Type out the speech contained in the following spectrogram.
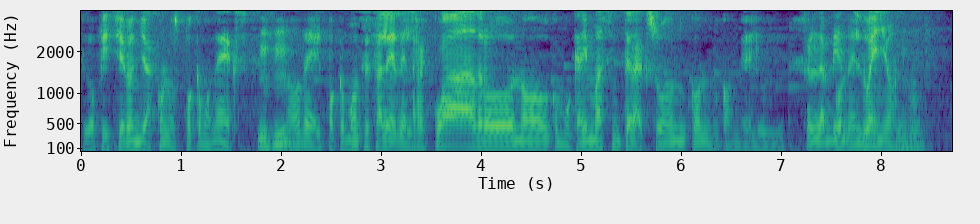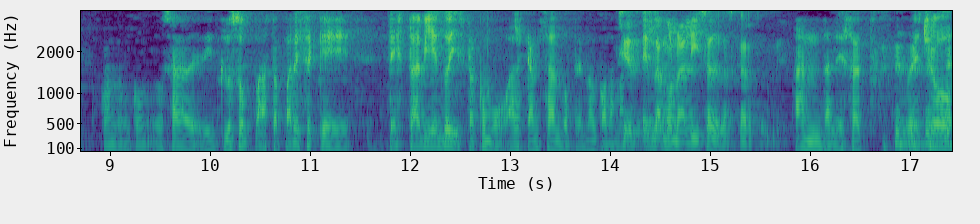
lo que hicieron ya con los Pokémon X, ¿no? Del Pokémon se sale del recuadro, ¿no? Como que hay más interacción con, con el, Con el con el dueño, ¿no? Con- con- o sea, incluso hasta parece que te está viendo y está como alcanzándote, ¿no? Con la mano. Sí, es, la Mona Lisa de las cartas, güey. Ándale, exacto. De hecho,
